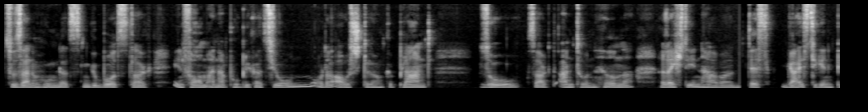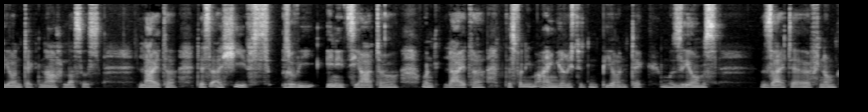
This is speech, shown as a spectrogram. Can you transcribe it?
zu seinem hundertsten Geburtstag in Form einer Publikation oder Ausstellung geplant. So sagt Anton Hirner, Rechteinhaber des geistigen Piontek-Nachlasses, Leiter des Archivs sowie Initiator und Leiter des von ihm eingerichteten Piontek-Museums seit der Eröffnung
